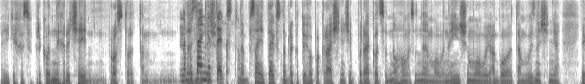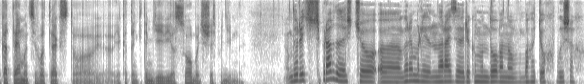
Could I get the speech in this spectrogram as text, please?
якихось прикладних речей, просто там написання знати, тексту. Написання тексту, наприклад, його покращення, чи переклад з одного з одної мови на іншу мову, або там визначення, яка тема цього тексту, яка там дієві особи, чи щось подібне. До речі, чи правда, що е, Гремерлі наразі рекомендовано в багатьох вишах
